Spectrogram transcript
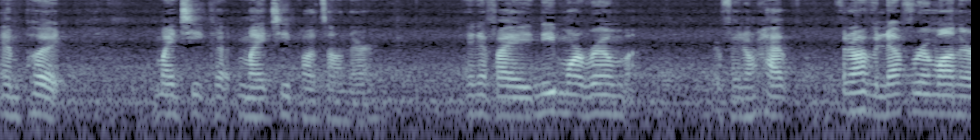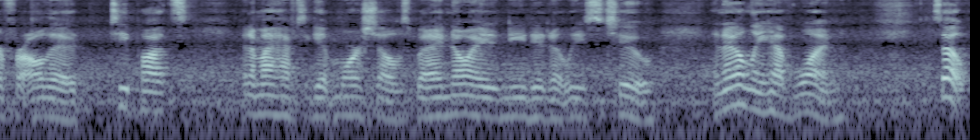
and put my tea my teapots on there. And if I need more room, if I don't have if I don't have enough room on there for all the teapots, then I might have to get more shelves. But I know I needed at least two, and I only have one. So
